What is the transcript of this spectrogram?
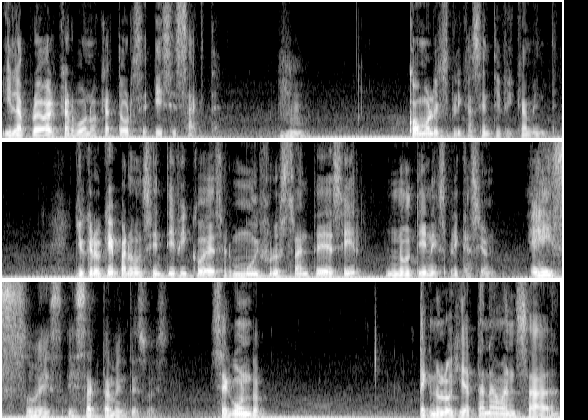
y la prueba del carbono 14 es exacta? ¿Cómo lo explicas científicamente? Yo creo que para un científico debe ser muy frustrante decir no tiene explicación. Eso es, exactamente eso es. Segundo, tecnología tan avanzada.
